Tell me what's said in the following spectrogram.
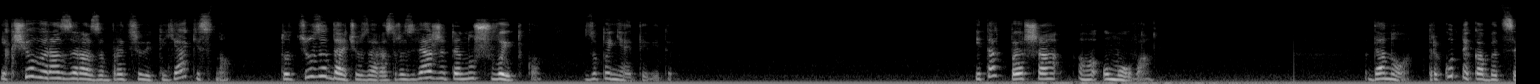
Якщо ви раз за разом працюєте якісно, то цю задачу зараз розв'яжете ну швидко. Зупиняйте відео. І так, перша е, умова. Дано трикутник АБЦ,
